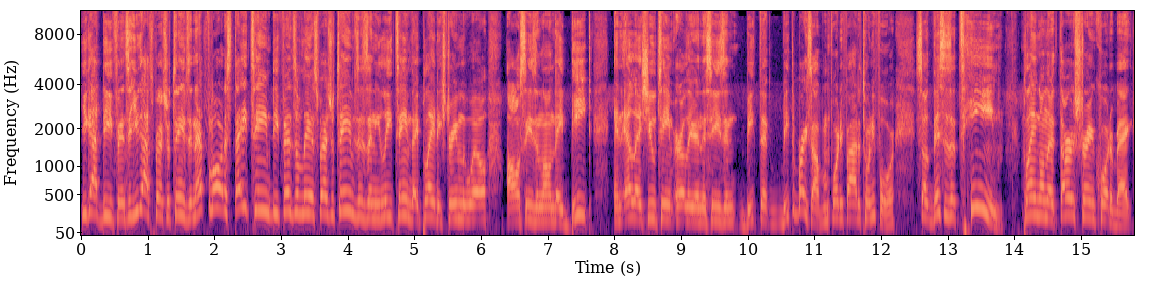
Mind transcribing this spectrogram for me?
you got defense, and you got special teams. And that Florida State team, defensively and special teams, is an elite team. They played extremely well all season long. They beat an LSU team earlier in the season, beat the beat the brakes off them 45 to 24. So this is a team playing on their third string quarterback,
